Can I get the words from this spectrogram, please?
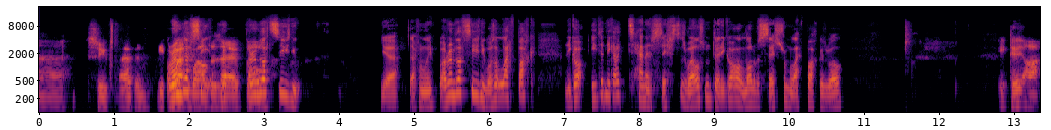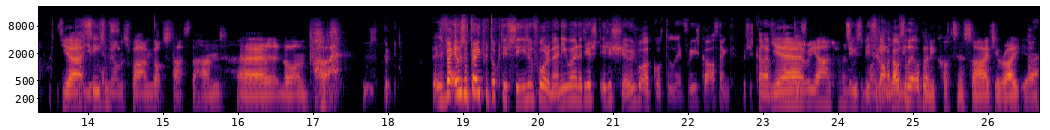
uh superb and I remember well, that well se- deserved I remember that season. Yeah, definitely. But I remember that season he was at left back, and he got he didn't he get like ten assists as well or something. He got a lot of assists from left back as well. He did. Yeah, you season- put me on the spot. I haven't got stats to hand. Uh, no, but It was, a very productive season for him anyway, and it just it just shows what a good delivery he's got. I think, which is kind of yeah, he has. When seems to be forgotten about when a little When bit. he cuts inside, you're right. Yeah.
